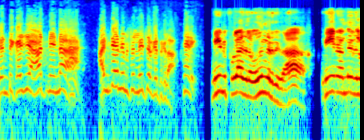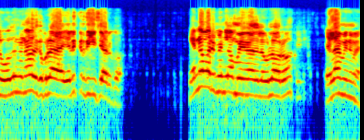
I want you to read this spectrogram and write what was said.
ரெண்டு கையை ஆட்டினீன்னா அஞ்சே நிமிஷம் நீச்சல் கத்துக்கலாம். சரி. மீன் ஃபுல்லா இதுல ஒதுங்குறதுக்கா மீன் வந்து இதுல ஒதுங்குனா அதுக்கப்புறம் எடுக்கிறது ஈஸியா இருக்கும். என்ன மாதிரி மீன்லாம் அதுல உள்ள வரும்? எல்லா மீனுமே?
